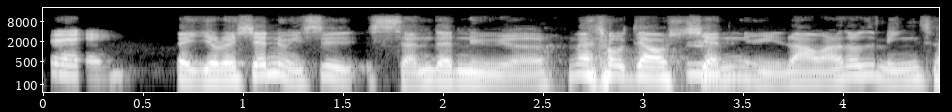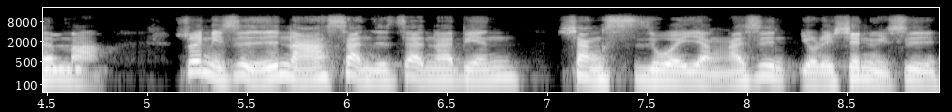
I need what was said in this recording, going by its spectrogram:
对对，有的仙女是神的女儿，那都叫仙女，你知道吗？那都是名称嘛。所以你是只是拿扇子在那边像侍卫一样，还是有的仙女是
